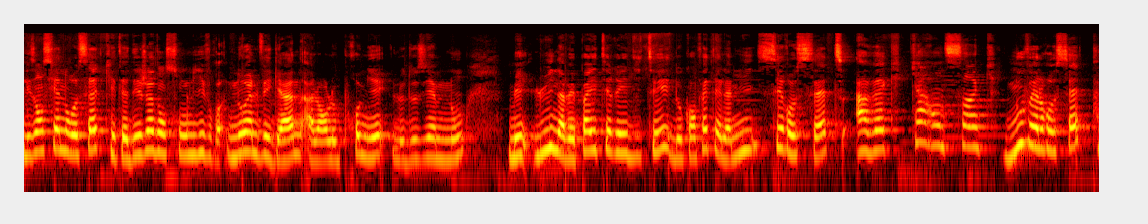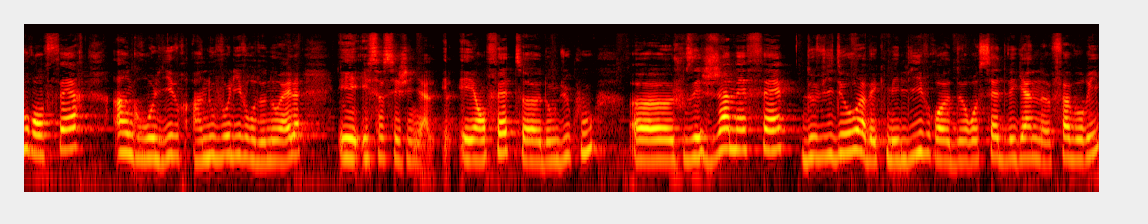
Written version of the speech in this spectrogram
les anciennes recettes qui étaient déjà dans son livre Noël vegan. Alors le premier, le deuxième non, mais lui n'avait pas été réédité. Donc en fait, elle a mis ses recettes avec 45 nouvelles recettes pour en faire un gros livre, un nouveau livre de Noël. Et, ça, c'est génial. Et en fait, euh, donc du coup, euh, je vous ai jamais fait de vidéo avec mes livres de recettes vegan favoris.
